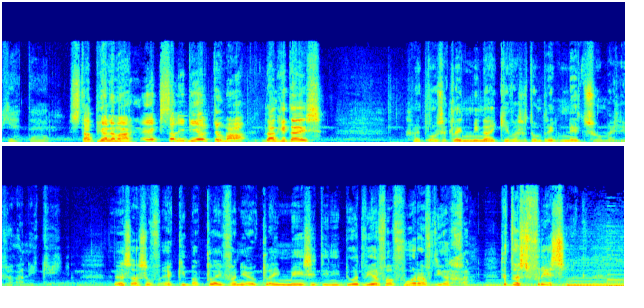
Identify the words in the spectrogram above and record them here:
beter. Stap julle maar. Ek sal die deur toemaak. Dankie tuis. Met ons klein minaatjie was dit omtrent net so, my liewe Annetjie. Dis asof ek die baklei van die ou klein mensie teen die dood weer van voor af deurgaan. Dit was vreeslik.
